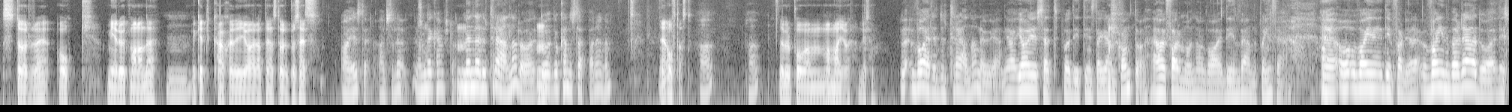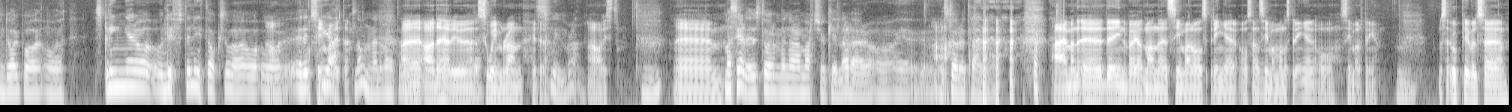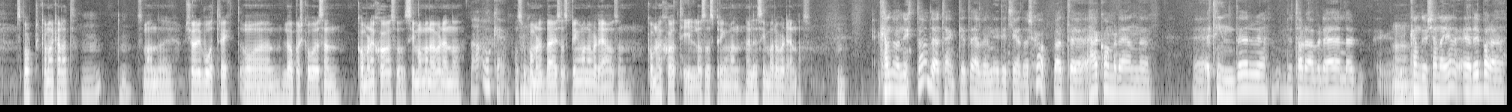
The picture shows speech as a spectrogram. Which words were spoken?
större och mer utmanande. Mm. Vilket kanske gör att det är en större process. Ja, just det. Absolut. Ja, men det kan jag förstå. Mm. Men när du tränar då, då, Mm. då kan du släppa det? Eller? Eh, oftast. Ja. Det beror på vad, vad man gör. Liksom. Vad är det du tränar nu igen? Jag, jag har ju sett på ditt Instagramkonto. Jag har ju förmånen att vara din vän på Instagram. Ja. Eh, och, och vad är din följare? Vad innebär det då? Liksom, du håller på och springer och, och lyfter lite också va? Och, och, Ja, är det och simmar lite. triathlon eller vad heter Ja, det? ja, det här är ju Eller? swimrun. Heter det. Swimrun. Ja, visst. Mm. Man ser det, du står med några machokillar där och, är, Ja. större och tränar. nej, men eh, det innebär ju att man eh, simmar och springer. Och sen Mm. simmar man och springer och simmar och springer. Mm. Upplevelsesport kan man kalla det. Mm. Så man eh, kör i våtdräkt och mm. löparskor. Och sen kommer det en sjö så simmar man över den. Och, Ja, okej. och så Mm. kommer det ett berg så springer man över det. Och sen kommer det en sjö till och så springer man eller simmar över den. Kan du ha nytta av det tänket även i ditt ledarskap? Att eh, här kommer det en, eh, ett hinder, eh, du tar över det eller eh, Mm. kan du känna igen? Är det bara...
